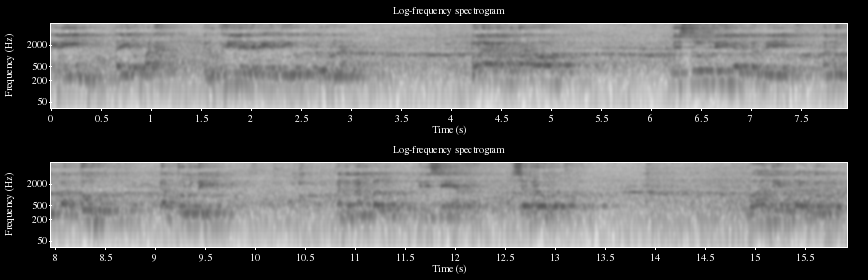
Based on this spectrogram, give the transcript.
ini layo pa na. Durughili na kay tingo, doon na. Wala na patanon, nisulti ito ni Manong Bartong, Bartolome, mananambal kinisaya. Sa bro, buhati ang dagong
